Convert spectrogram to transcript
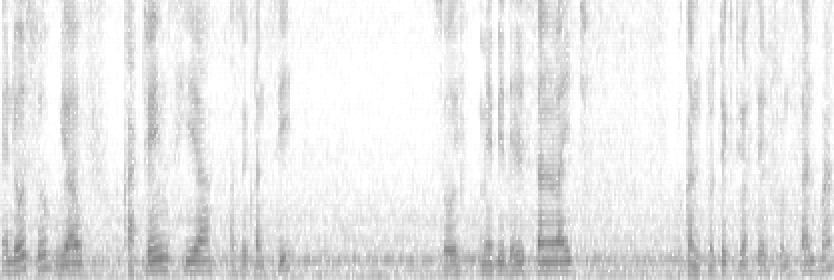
and also we have curtains here as you can see. So if maybe there is sunlight you can protect yourself from sunburn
